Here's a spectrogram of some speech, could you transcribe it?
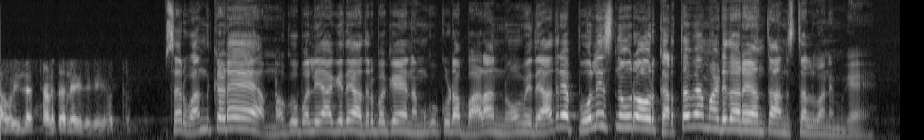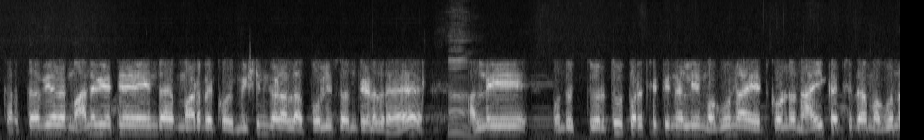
ನಾವು ಇಲ್ಲ ಸ್ಥಳದಲ್ಲೇ ಇದೀವಿ ಇವತ್ತು. ಸರ್ ಒಂದ್ ಕಡೆ ಮಗು ಬಲಿಯಾಗಿದೆ ಅದ್ರ ಬಗ್ಗೆ ನಮಗೂ ಕೂಡ ಬಹಳ ನೋವಿದೆ. ಆದ್ರೆ ಪೊಲೀಸ್ನವರು ಅವ್ರ ಕರ್ತವ್ಯ ಮಾಡಿದ್ದಾರೆ ಅಂತ ಅನ್ಸ್ತಲ್ವಾ ನಿಮ್ಗೆ? ಕರ್ತವ್ಯ ಮಾನವೀಯತೆಯಿಂದ ಮಾಡಬೇಕು ಮಿಷಿನ್ಗಳಲ್ಲ ಪೊಲೀಸ್ ಅಂತ ಹೇಳಿದ್ರೆ ಅಲ್ಲಿ ಒಂದು ತುರ್ತು ಪರಿಸ್ಥಿತಿನಲ್ಲಿ ಮಗುನ ಎತ್ಕೊಂಡು ನಾಯಿ ಕಚ್ಚಿದ ಮಗುನ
